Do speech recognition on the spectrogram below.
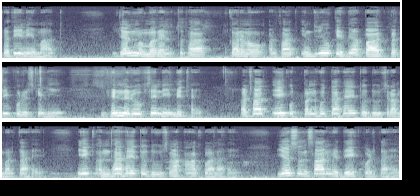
प्रति नियमात जन्म मरण तथा कर्णों अर्थात इंद्रियों के व्यापार प्रति पुरुष के लिए भिन्न रूप से नियमित है। अर्थात एक उत्पन्न होता है तो दूसरा मरता है, एक अंधा है तो दूसरा आँख वाला है। यह संसार में देख पड़ता है।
